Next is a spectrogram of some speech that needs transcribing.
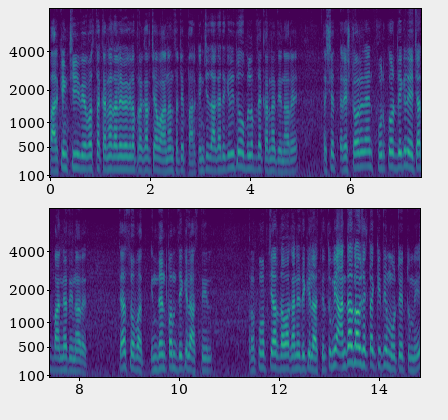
पार्किंगची व्यवस्था करण्यात आली वेगवेगळ्या प्रकारच्या वाहनांसाठी पार्किंगची जागा देखील इथे उपलब्ध करण्यात येणार आहे. तसेच रेस्टॉरंट अँड फूड कोर्ट देखील याच्यात बांधण्यात येणार आहेत. त्याचसोबत इंधन पंप देखील असतील प्रथमोपचार दवाखाने देखील असतील. तुम्ही अंदाज लावू शकता किती मोठे आहेत तुम्ही.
